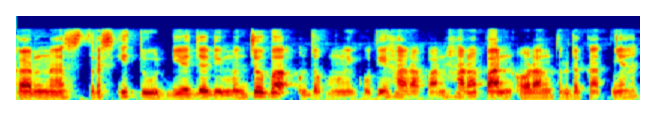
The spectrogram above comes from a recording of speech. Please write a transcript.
Karena stres itu, dia jadi mencoba untuk mengikuti harapan-harapan orang terdekatnya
